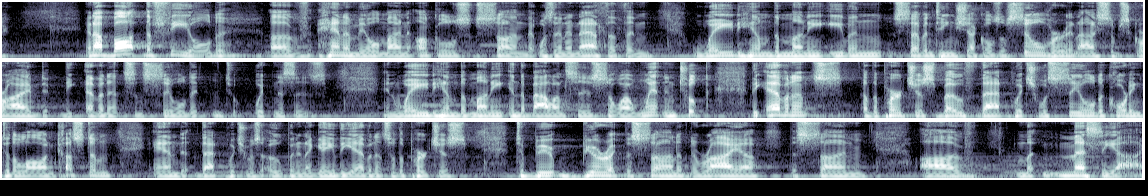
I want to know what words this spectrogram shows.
And I bought the field of Hanameel, mine uncle's son, that was in Anathoth, and weighed him the money, even 17 shekels of silver, and I subscribed the evidence and sealed it into witnesses, and weighed him the money in the balances. So I went and took the evidence of the purchase, both that which was sealed according to the law and custom, and that which was open, and I gave the evidence of the purchase to Baruch the son of Neriah, the son of Maaseiah,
